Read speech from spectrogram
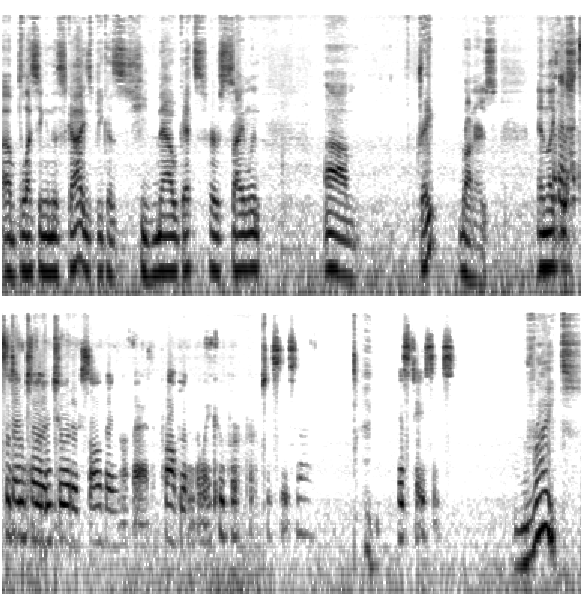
a, a blessing in disguise because she now gets her silent um, drape runners, and like Like an this- accidental, intuitive solving of uh, the problem, the way Cooper approaches his, uh, his cases. right,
